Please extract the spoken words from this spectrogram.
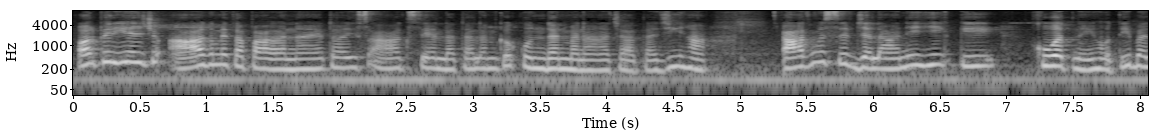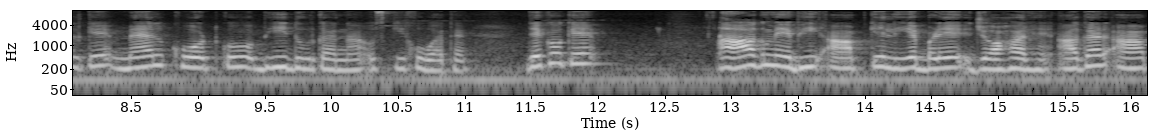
اور پھر یہ جو آگ میں تپانا ہے، تو اس آگ سے اللہ تعالیٰ ہم کو کندن بنانا چاہتا ہے۔ جی ہاں آگ میں صرف جلانے ہی کی قوت نہیں ہوتی، بلکہ میل کھوٹ کو بھی دور کرنا اس کی قوت ہے۔ دیکھو کہ آگ میں بھی آپ کے لیے بڑے جوہر ہیں۔ اگر آپ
